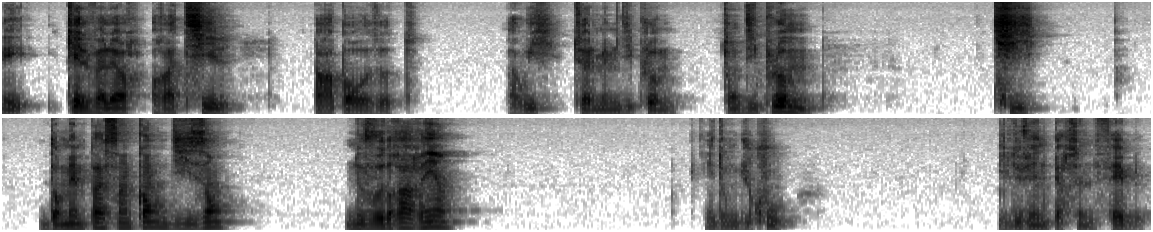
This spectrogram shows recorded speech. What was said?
Mais quelle valeur aura-t-il par rapport aux autres? Bah oui, tu as le même diplôme. Ton diplôme qui, dans même pas 5 ans, 10 ans, ne vaudra rien. Et donc du coup, il devient une personne faible,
